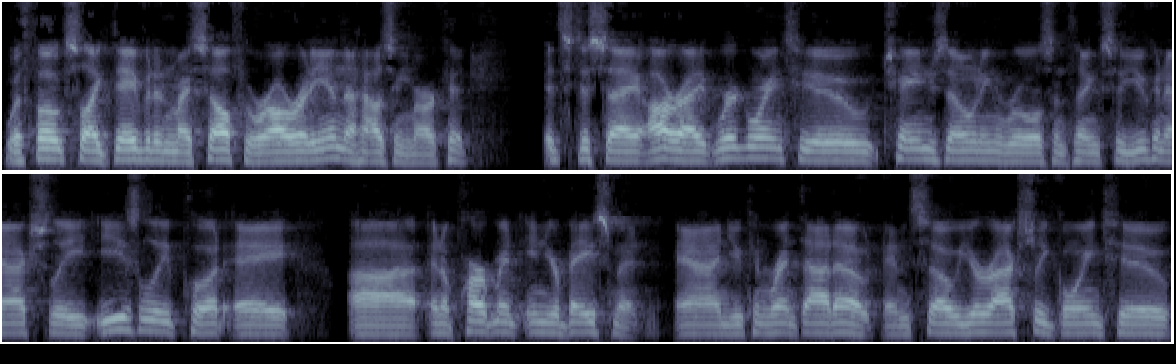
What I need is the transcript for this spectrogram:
with folks like David and myself who are already in the housing market. It's to say, all right, we're going to change zoning rules and things so you can actually easily put a uh, an apartment in your basement and you can rent that out. And so you're actually going to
